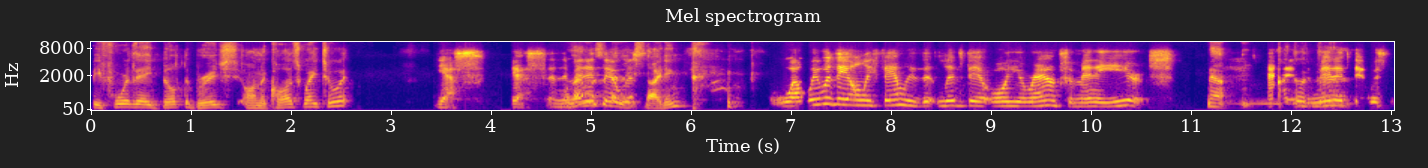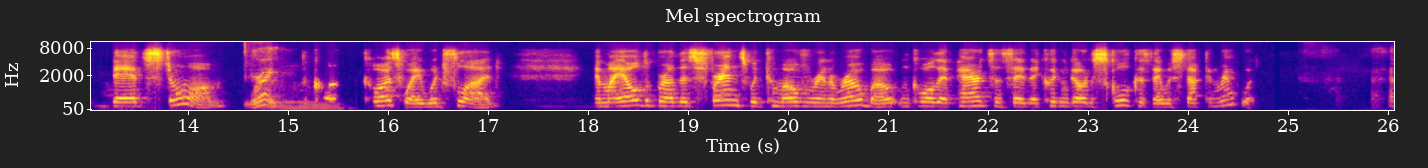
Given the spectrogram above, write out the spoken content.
before they built the bridge on the causeway to it? Yes. Yes. And the Well, minute there was, exciting. well, we were the only family that lived there all year round for many years. Now, And the minute that- there was a bad storm, right. the causeway would flood. And my older brother's friends would come over in a rowboat and call their parents and say they couldn't go to school because they were stuck in Redwood.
